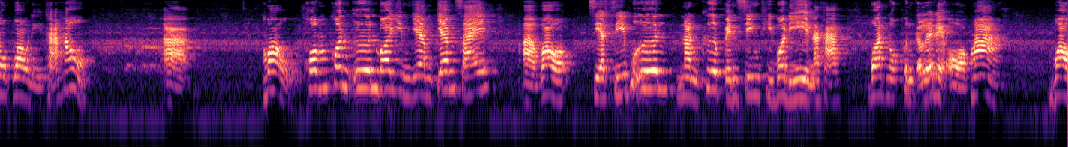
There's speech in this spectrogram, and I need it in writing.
นกเว้านี่ถ้าเฮ้าอ่า เว้าคมคนอื่นบ่ยิ้มแย้มแจ่มใสอ่าเว้าเสียดสีผู้อื่นนั่นคือเป็นสิ่งที่บ่ดีนะคะบอดนกเพิ่นก็เลยได้ออกมาเว้า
